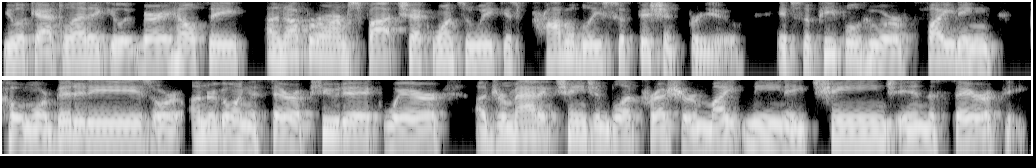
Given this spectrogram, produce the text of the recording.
you look athletic, you look very healthy. An upper arm spot check once a week is probably sufficient for you. It's the people who are fighting comorbidities or undergoing a therapeutic where a dramatic change in blood pressure might mean a change in the therapy,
